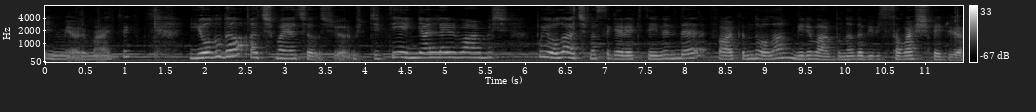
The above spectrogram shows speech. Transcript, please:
Bilmiyorum artık. Yolu da açmaya çalışıyormuş. Ciddi engelleri varmış. Bu yolu açması gerektiğinin de farkında olan biri var. Buna da bir, bir savaş veriyor.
